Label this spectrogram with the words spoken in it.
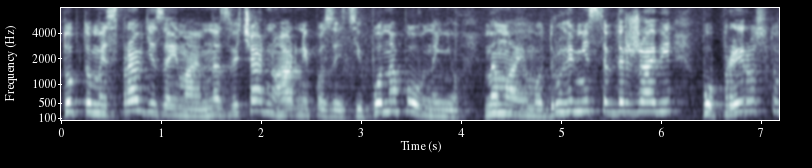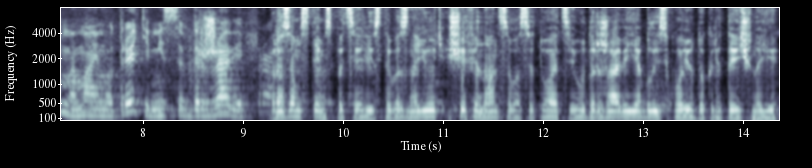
Тобто ми справді займаємо надзвичайно гарні позиції. По наповненню ми маємо друге місце в державі, по приросту ми маємо третє місце в державі. Разом з тим, спеціалісти визнають, що фінансова ситуація у державі є близькою до критичної.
